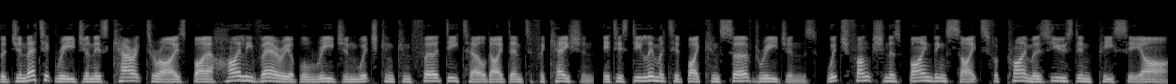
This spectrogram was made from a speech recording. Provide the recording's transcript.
The genetic region is characterized by a highly variable region which can confer detailed identification. It is delimited by conserved regions, which function as binding sites for primers used in PCR.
